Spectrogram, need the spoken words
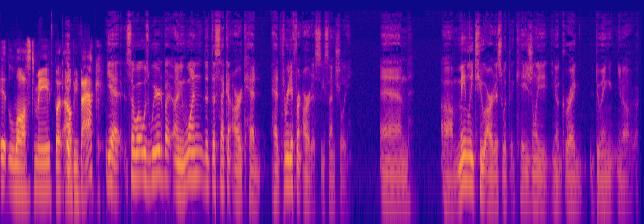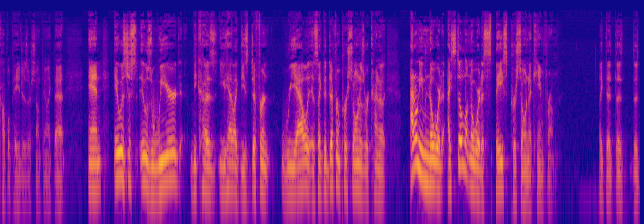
it lost me, but I'll be back. Yeah. So what was weird about I mean, one that the second arc had had three different artists essentially, and um, mainly two artists with occasionally you know Greg doing you know a couple pages or something like that, and it was just it was weird because you had like these different reality. It's like the different personas were kind of. I don't even know where I still don't know where the space persona came from. Like the the the,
